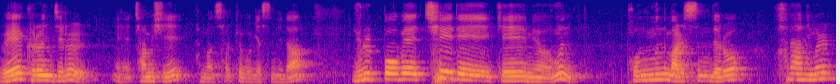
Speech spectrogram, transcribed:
왜 그런지를 예, 잠시 한번 살펴보겠습니다. 율법의 최대 계명은 본문 말씀대로 하나님을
